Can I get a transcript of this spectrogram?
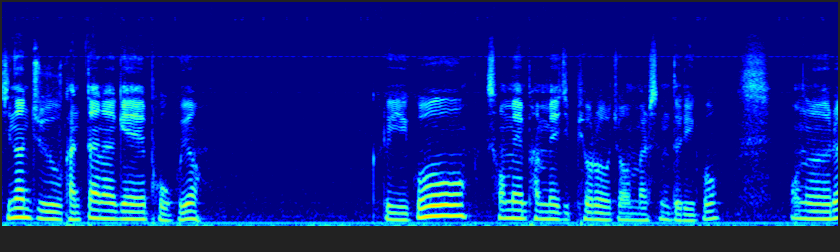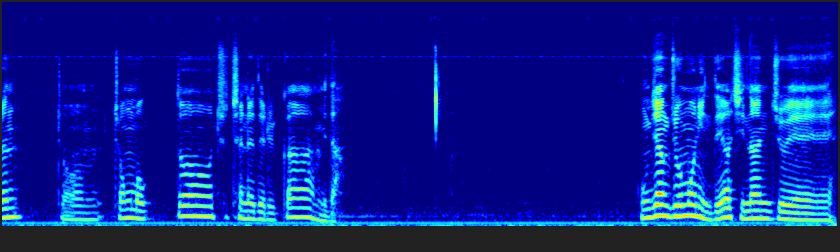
지난주 간단하게 보고요. 그리고 소매 판매 지표로 좀 말씀드리고 오늘은 좀 종목도 추천해 드릴까 합니다. 공장 주문인데요. 지난주에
